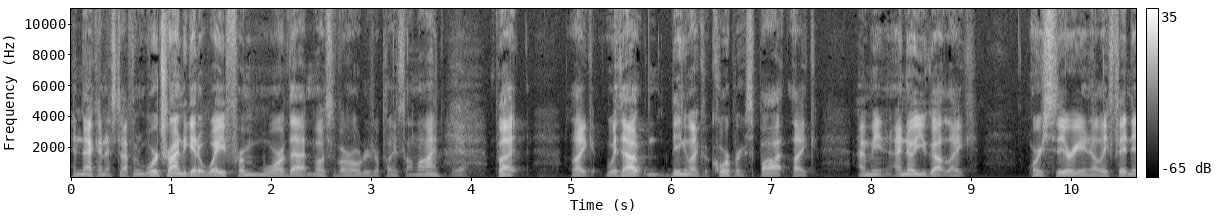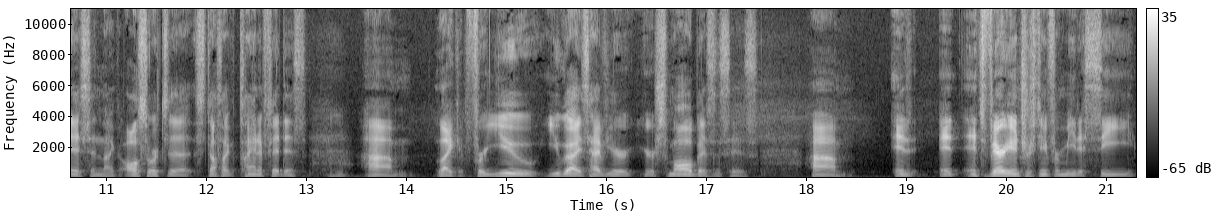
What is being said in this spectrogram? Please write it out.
and that kind of stuff. And we're trying to get away from more of that. Most of our orders are placed online. Yeah. But like without being like a corporate spot, like I mean, I know you got like Orange Theory and LA Fitness and like all sorts of stuff like Planet Fitness. Um, like for you, you guys have your your small businesses. Um, it it it's very interesting for me to see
